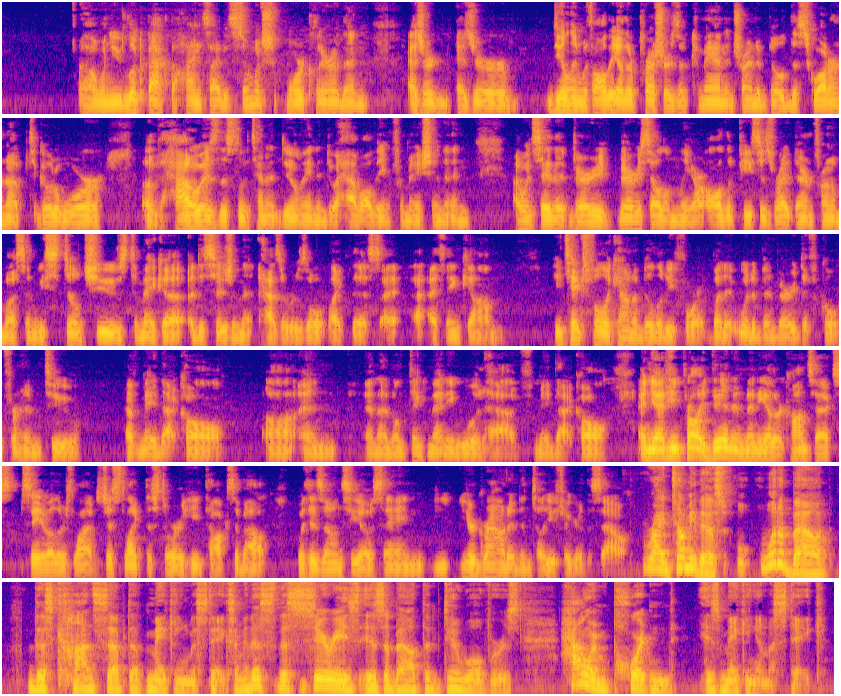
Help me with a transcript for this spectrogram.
uh, when you look back, the hindsight is so much more clear than as you're as you're dealing with all the other pressures of command and trying to build the squadron up to go to war. Of how is this lieutenant doing, and do I have all the information? And I would say that very, very seldomly are all the pieces right there in front of us, and we still choose to make a, a decision that has a result like this. I, I think um, he takes full accountability for it, but it would have been very difficult for him to have made that call uh, and and I don't think many would have made that call. And yet he probably did in many other contexts save others' lives, just like the story he talks about with his own CO saying, You're grounded until you figure this out. Ryan, tell me this. What about this concept of making mistakes? I mean, this this series is about the do-overs. How important is making a mistake?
